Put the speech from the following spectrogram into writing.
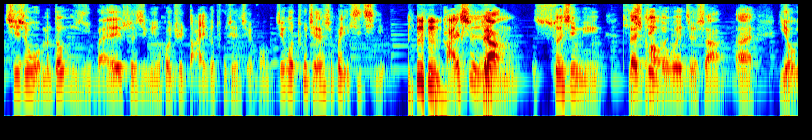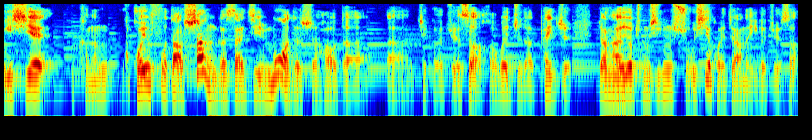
其实我们都以为孙兴民会去打一个突前前锋，结果突前是贝里西奇，还是让孙兴民在这个位置上，哎，有一些可能恢复到上个赛季末的时候的呃这个角色和位置的配置，让他又重新熟悉回这样的一个角色，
